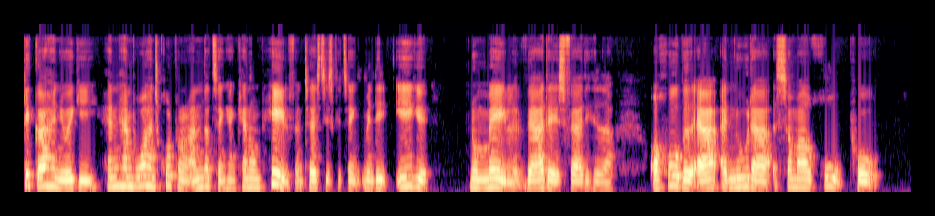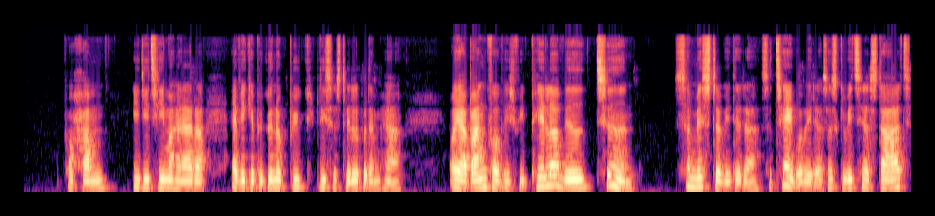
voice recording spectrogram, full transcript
Det gør han jo ikke i. Han, han bruger hans krudt på nogle andre ting. Han kan nogle helt fantastiske ting, men det er ikke normale hverdagsfærdigheder. Og håbet er, at nu der er så meget ro på, på ham i de timer, han er der, at vi kan begynde at bygge lige så stille på dem her. Og jeg er bange for, at hvis vi piller ved tiden, så mister vi det der, så taber vi det, og så skal vi til at starte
